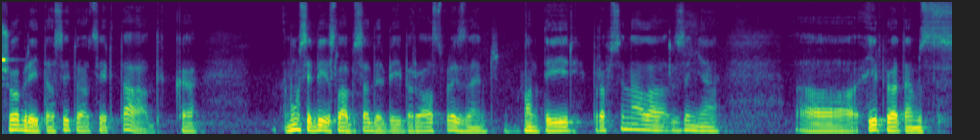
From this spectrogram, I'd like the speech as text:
šobrīd tā situācija ir tāda, ka mums ir bijusi laba sadarbība ar valsts prezidentu, man tīri profesionālā ziņā. Uh, ir, protams,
